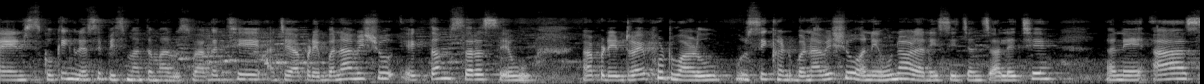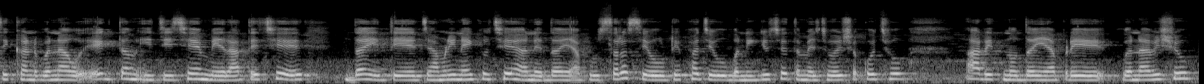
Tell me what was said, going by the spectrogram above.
ફ્રેન્ડ્સ કુકિંગ રેસિપીસમાં તમારું સ્વાગત છે. આજે આપણે બનાવીશું એકદમ સરસ એવું આપણે ડ્રાયફ્રૂટવાળું શ્રીખંડ બનાવીશું અને ઉનાળાની સિઝન ચાલે છે. અને આ શ્રીખંડ બનાવવું એકદમ ઇઝી છે. મેં રાતે છે દહીં, તે જામણી નાખ્યું છે અને દહીં આપણું સરસ એવું ઢેફા જેવું બની ગયું છે. તમે જોઈ શકો છો. આ રીતનું દહીં આપણે બનાવીશું.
